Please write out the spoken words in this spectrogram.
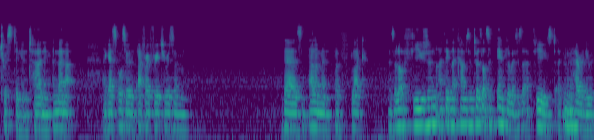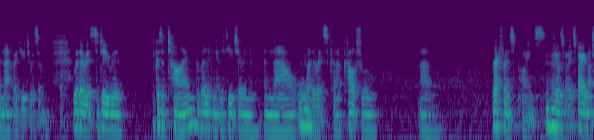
twisting and turning and then I, I guess also with Afrofuturism there's an element of like there's a lot of fusion I think that comes into it there's lots of influences that are fused I think Mhm. inherently within Afrofuturism whether it's to do with because of time because we're looking at the future and, and now or Mhm. whether it's kind of cultural um, reference points Mhm. feels very, it's very much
